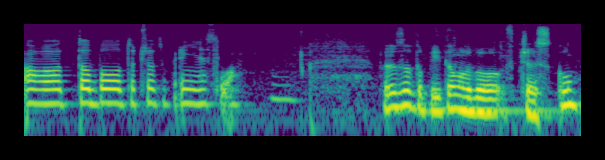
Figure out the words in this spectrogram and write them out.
o, to bolo to, čo to prinieslo. Preto sa to pýtam, lebo v Česku e,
